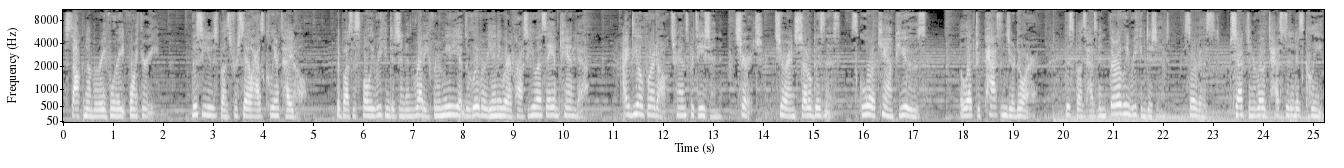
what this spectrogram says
Stock number A4843. This used bus for sale has clear title. The bus is fully reconditioned and ready for immediate delivery anywhere across USA and Canada. Ideal for adult transportation, church, tour and shuttle business, school or camp use. Electric passenger door. This bus has been thoroughly reconditioned, serviced, checked and road tested and is clean,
